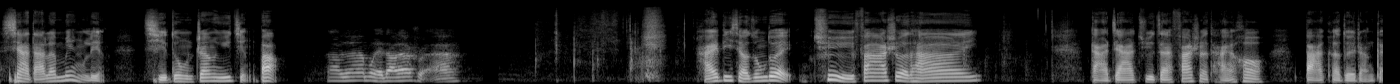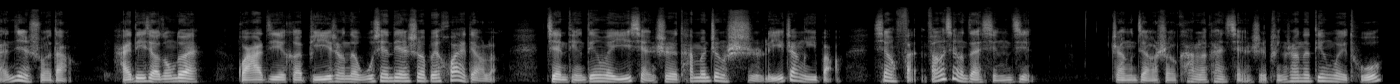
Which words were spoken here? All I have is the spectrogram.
下达了命令，启动章鱼警报。大家不给倒点水？海底小纵队去发射台。大家聚在发射台后，巴克队长赶紧说道：“海底小纵队，呱唧和皮医生的无线电设备坏掉了，舰艇定位仪显示他们正驶离章鱼堡，向反方向在行进。”张教授看了看显示屏上的定位图，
